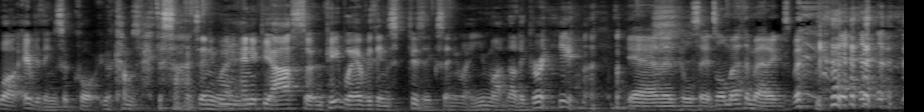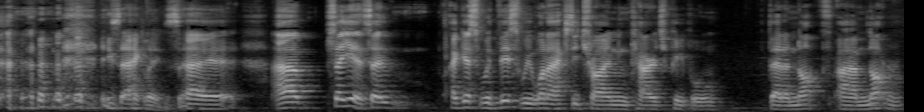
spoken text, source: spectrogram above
well, everything's a core. It comes back to science anyway. And if you ask certain people, everything's physics anyway. You might not agree. Yeah, and then people say it's all mathematics, but exactly. So, uh, so yeah. So, I guess with this, we want to actually try and encourage people that are not um, not.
